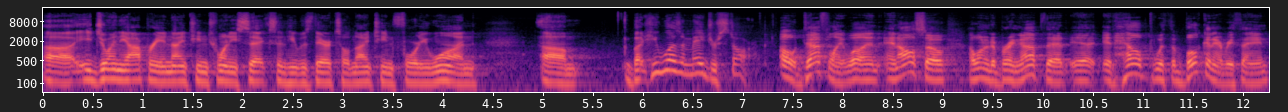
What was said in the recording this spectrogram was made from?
uh, he joined the Opry in 1926 and he was there till 1941. Um, but he was a major star. Oh, definitely. Well, and, and also, I wanted to bring up that it, it helped with the book and everything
